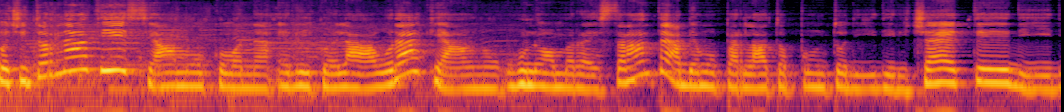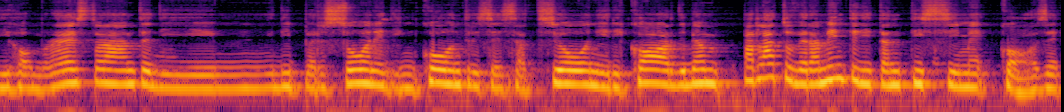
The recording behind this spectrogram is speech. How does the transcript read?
Eccoci tornati, siamo con Enrico e Laura che hanno un home restaurant, abbiamo parlato appunto di, di ricette, di, di, home restaurant, di, di, persone, di incontri, sensazioni, ricordi, abbiamo parlato veramente di tantissime cose.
